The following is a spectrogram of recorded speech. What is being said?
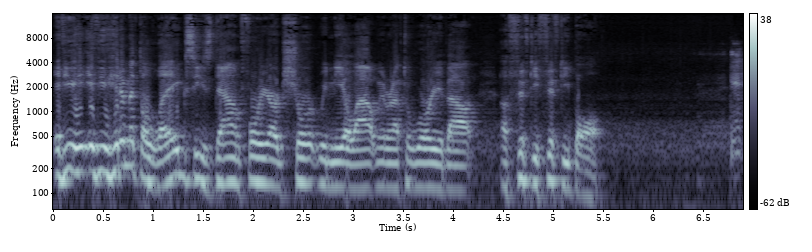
If you if you hit him at the legs, he's down four yards short. We kneel out. We don't have to worry about a 50-50 ball. It,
